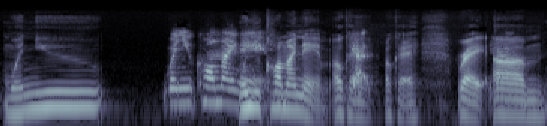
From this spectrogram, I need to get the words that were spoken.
when you when you call my name. When you call my name. Okay. Yes. Okay. Right. Yeah. Um,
